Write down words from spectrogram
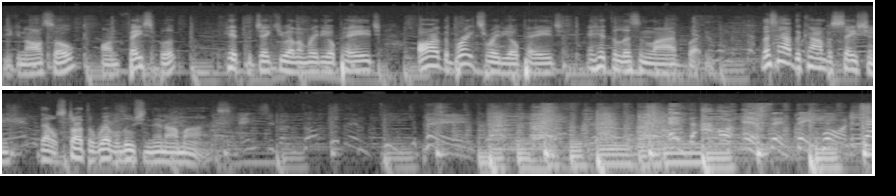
You can also, on Facebook, hit the JQLM Radio page or the Breaks Radio page and hit the Listen Live button. Let's have the conversation that'll start the revolution in our minds. And the IRS says they want to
